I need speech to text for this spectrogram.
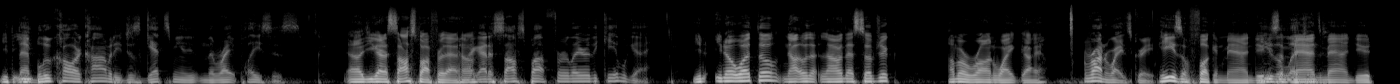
You, That blue collar comedy just gets me in the right places. you, uh, you got a soft spot for that, huh? I got a soft spot for Larry the Cable Guy. you, you know what though? Now now on that subject, I'm a Ron White guy. Ron White's great. He's a fucking man, dude. He's He's, a a, man's man, dude.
